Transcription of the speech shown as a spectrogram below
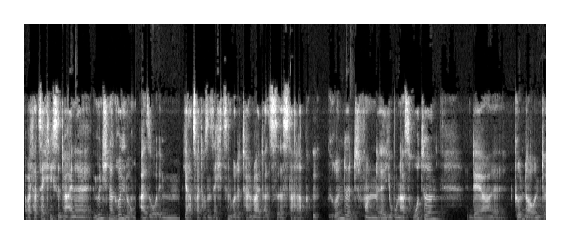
Aber tatsächlich sind wir eine Münchner Gründung. Also im Jahr 2016 wurde TimeRide als äh, Startup gegründet von äh, Jonas Rote, der Gründer und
